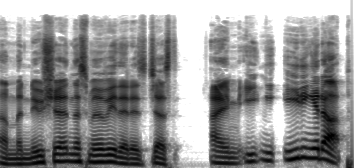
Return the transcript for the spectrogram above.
a minutia in this movie that is just i'm eating eating it up.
